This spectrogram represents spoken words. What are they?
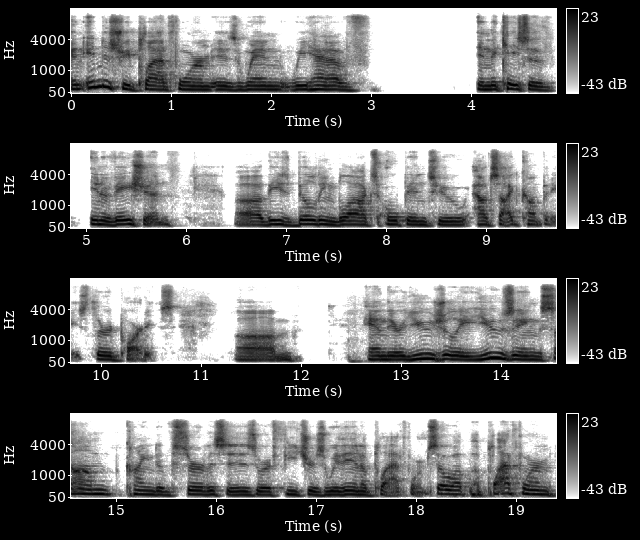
An industry platform is when we have, in the case of innovation, uh, these building blocks open to outside companies, third parties. Um, and they're usually using some kind of services or features within a platform. So, a, a, platform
